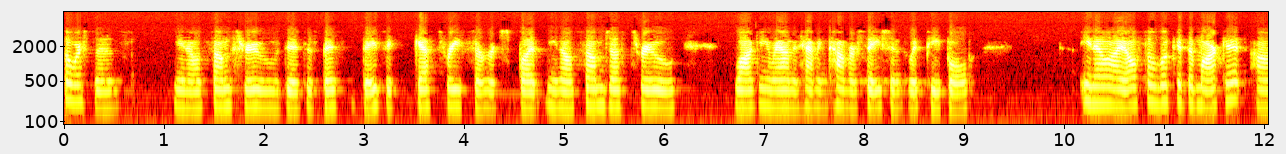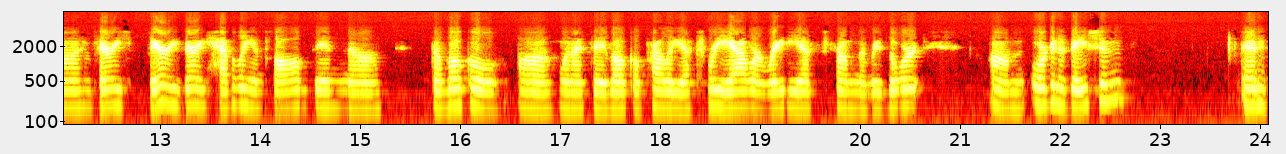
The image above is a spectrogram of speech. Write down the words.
sources, you know, some through the just basic guest research, but, you know, some just through walking around and having conversations with people. You know, I also look at the market. Uh, very, very, very heavily involved in uh, the local, uh, when I say local, probably a three hour radius from the resort um, organizations. And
